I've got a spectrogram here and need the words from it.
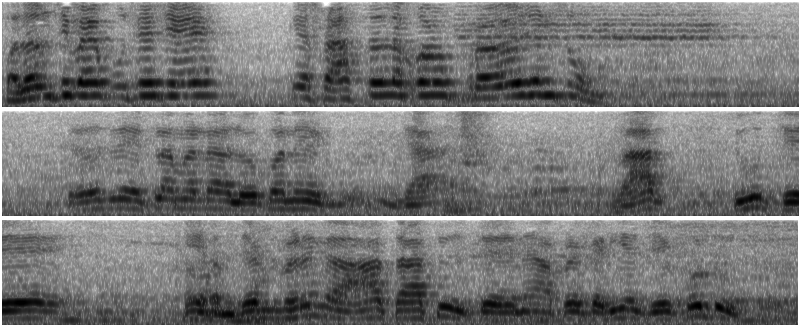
પદમસિંહભાઈ પૂછે છે કે શાસ્ત્ર લખવાનું પ્રયોજન શું? એટલા માટે આ લોકોને વાત શું છે એ સમજણ પડે કે આ સાચું છે અને આપણે કરીએ છીએ ખોટું છે.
